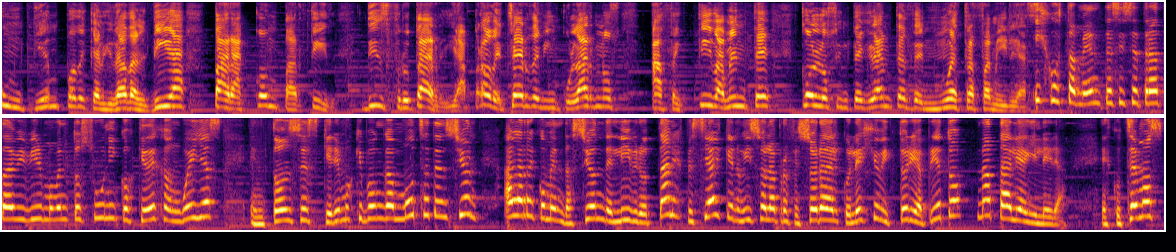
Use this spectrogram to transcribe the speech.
un tiempo de calidad al día para compartir, disfrutar y aprovechar de vincularnos afectivamente con los integrantes de nuestras familias. Y justamente si se trata de vivir momentos únicos que dejan huellas, entonces queremos que pongan mucha atención a la recomendación del libro tan especial que nos hizo la profesora del Colegio Victoria Prieto, Natalia Aguilera. Escuchemos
